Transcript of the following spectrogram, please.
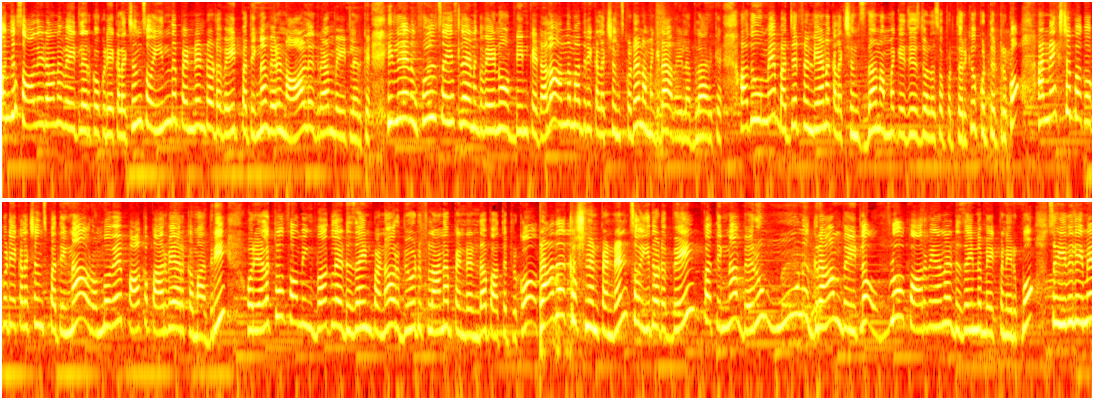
கொஞ்சம் சாலிடான வெயிட்டில் இருக்கக்கூடிய கலெக்ஷன் ஸோ இந்த பெண்டன்ட்டோட வெயிட் பார்த்தீங்கன்னா வெறும் நாலு கிராம் வெயிட்டில் இருக்குது இதில் எனக்கு ஃபுல் சைஸில் எனக்கு வேணும் அப்படின்னு கேட்டாலும் அந்த மாதிரி கலெக்ஷன்ஸ் கூட நம்மக்கிட்ட அவைலபிளாக இருக்குது அதுவுமே பட்ஜெட் ஃப்ரெண்ட்லியான கலெக்ஷன்ஸ் தான் நம்ம கேஜிஎஸ் ஜுவல்லர்ஸை பொறுத்த வரைக்கும் கொடுத்துட்ருக்கோம் அண்ட் நெக்ஸ்ட் பார்க்கக்கூடிய கலெக்ஷன்ஸ் பார்த்தீங்கன்னா ரொம்பவே பார்க்க பார்வையாக இருக்க மாதிரி ஒரு எலக்ட்ரோ ஃபார்மிங் ஒர்க்கில் டிசைன் பண்ண ஒரு பியூட்டிஃபுல்லான பெண்டன்ட் தான் பார்த்துட்ருக்கோம் ராதாகிருஷ்ணன் பெண்டன்ட் ஸோ இதோட வெயிட் பார்த்தீங்கன்னா வெறும் மூணு கிராம் வெயிட்டில் அவ்வளோ பார்வையான டிசைனில் மேக் பண்ணியிருப்போம். ஸோ இதுலேயுமே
